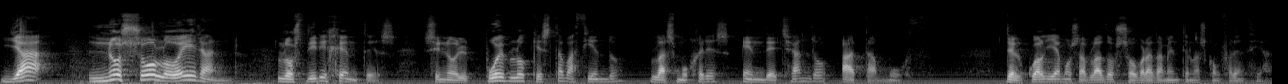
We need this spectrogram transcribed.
Ya no solo eran los dirigentes, sino el pueblo que estaba haciendo las mujeres endechando a Tamuz, del cual ya hemos hablado sobradamente en las conferencias.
